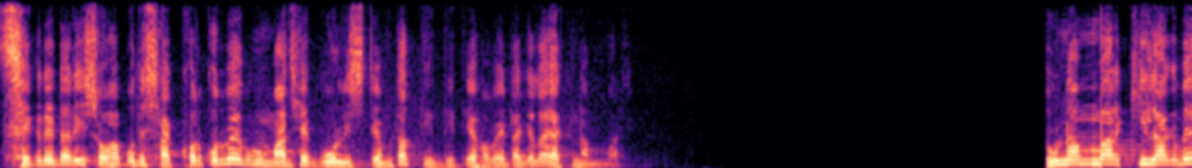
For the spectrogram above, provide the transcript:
সেক্রেটারি সভাপতি স্বাক্ষর করবে এবং মাঝে গোল স্টেমটা দিতে হবে। এটা গেল এক নাম্বার। দু নাম্বার কি লাগবে?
